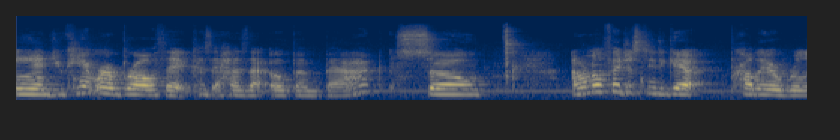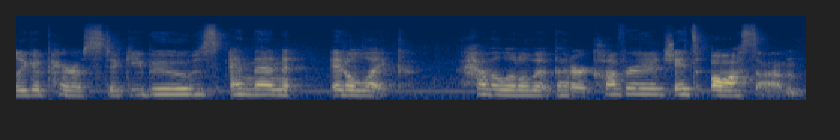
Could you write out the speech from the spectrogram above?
and you can't wear a bra with it because it has that open back. So I don't know if I just need to get probably a really good pair of sticky boobs and then it'll like have a little bit better coverage. It's awesome.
